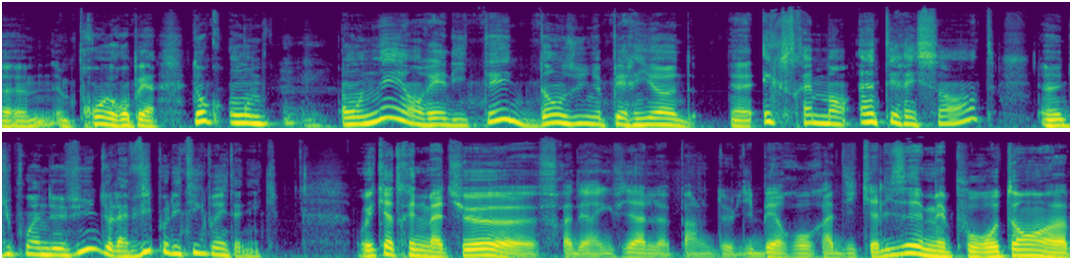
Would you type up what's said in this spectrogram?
euh, pro-européens? Donc on, on, est en réalité dans une période euh, extrêmement intéressante du point de vue de la vie politique britannique. Oui, Catherine Mathieu, Frédéric Vial parle de libéraux radicalisés, mais pour autant,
